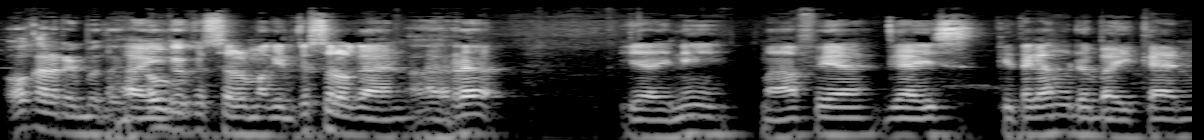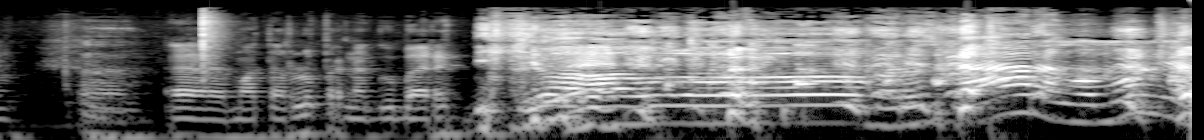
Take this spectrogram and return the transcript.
Oh, karena ribut Ah, lagi. itu kesel makin kesel kan. Akhirnya ya ini maaf ya guys kita kan udah baikan. Eh, motor lu pernah gue baret dikit. Ya Allah, baru sekarang ngomongnya.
